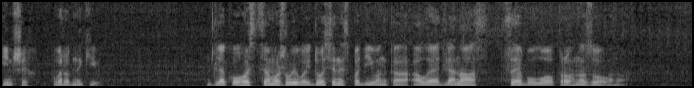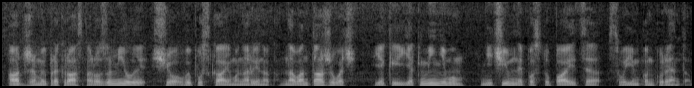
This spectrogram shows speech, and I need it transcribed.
інших виробників. Для когось це можливо й досі несподіванка, але для нас це було прогнозовано. Адже ми прекрасно розуміли, що випускаємо на ринок навантажувач, який як мінімум нічим не поступається своїм конкурентам.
